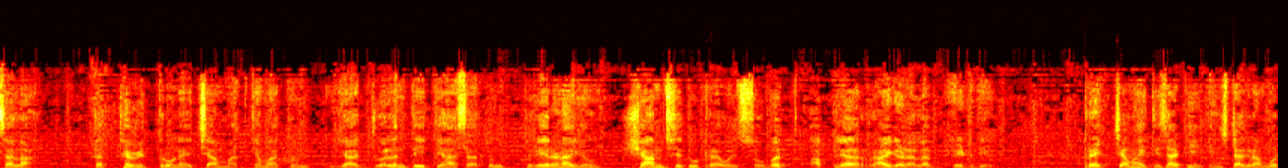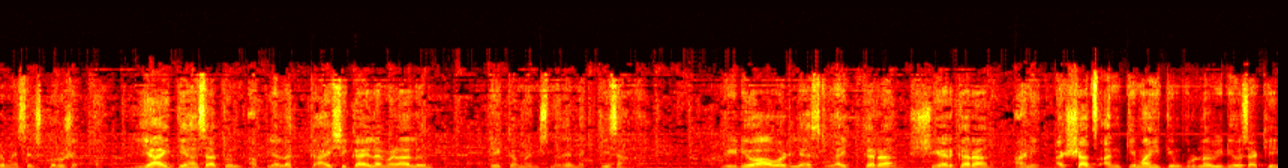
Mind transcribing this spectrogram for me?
चला तथ्यवितृणेच्या माध्यमातून या ज्वलंत इतिहासातून प्रेरणा घेऊन श्याम सेतू ट्रॅव्हल्स सोबत आपल्या रायगडाला भेट देऊ. ट्रेकच्या माहितीसाठी इंस्टाग्रामवर मेसेज करू शकता. या इतिहासातून आपल्याला काय शिकायला मिळालं हे कमेंट्समध्ये नक्की सांगा. व्हिडिओ आवडल्यास लाईक करा शेअर करा आणि अशाच आणखी माहितीपूर्ण व्हिडिओसाठी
